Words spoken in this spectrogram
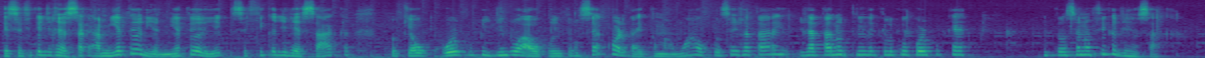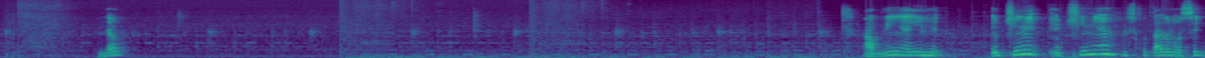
Porque você fica de ressaca. A minha teoria, a minha teoria é que você fica de ressaca porque é o corpo pedindo álcool. Então, se acordar e tomar um álcool, você já tá, já tá nutrindo aquilo que o corpo quer. Então, você não fica de ressaca. Entendeu? Alguém aí. Eu tinha, eu tinha escutado você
